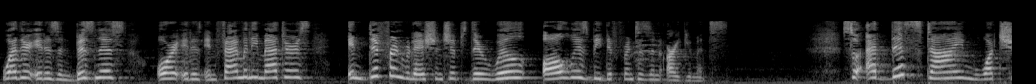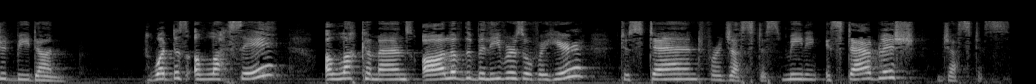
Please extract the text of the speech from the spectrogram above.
Whether it is in business or it is in family matters, in different relationships, there will always be differences in arguments. So at this time, what should be done? What does Allah say? Allah commands all of the believers over here to stand for justice, meaning establish justice.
